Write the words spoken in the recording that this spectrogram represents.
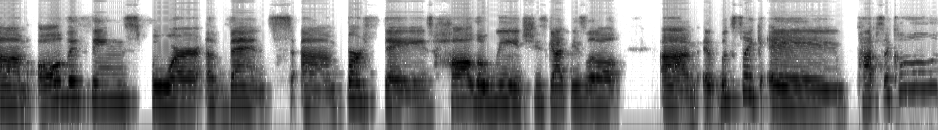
um, all the things for events um, birthdays halloween she's got these little um, it looks like a popsicle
